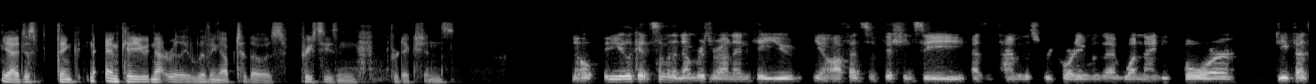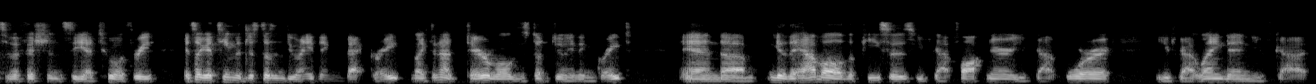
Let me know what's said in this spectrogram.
yeah, I just think NKU not really living up to those preseason predictions. No, when you look at some of the numbers around NKU, you know, offensive efficiency at the time of this recording was at 194, defensive efficiency at 203. It's like a team that just doesn't do anything that great. Like they're not terrible, just don't do anything great. And um, you know, they have all the pieces. You've got Faulkner, you've got Warrick, you've got Langdon, you've got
